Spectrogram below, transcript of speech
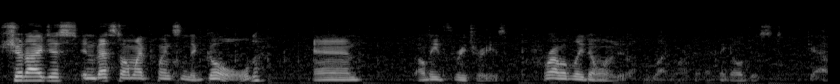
should I just invest all my points into gold, and I'll need three trees. Probably don't want to do that in black market. I think I'll just gather.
